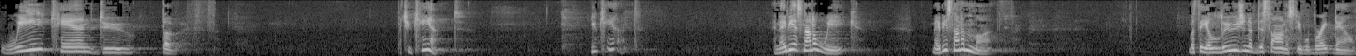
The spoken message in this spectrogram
we can do both. But you can't. You can't. And maybe it's not a week, maybe it's not a month, but the illusion of dishonesty will break down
